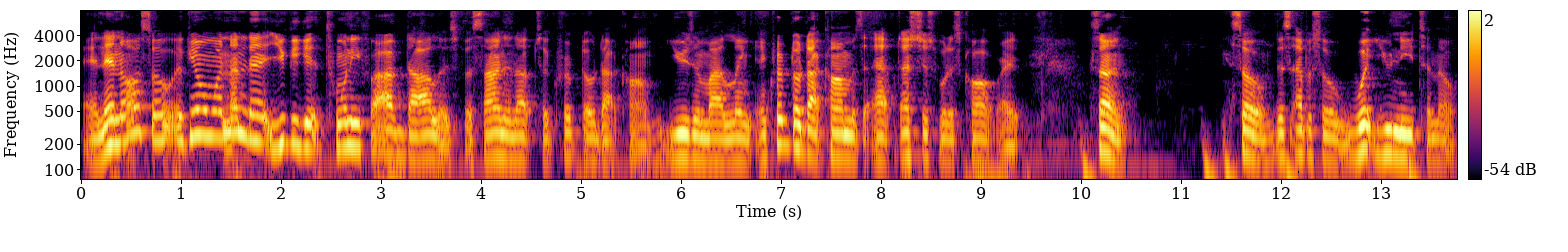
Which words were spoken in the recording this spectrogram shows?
And then also, if you don't want none of that, you could get $25 for signing up to crypto.com using my link. And crypto.com is an app. That's just what it's called, right? Son, so this episode, what you need to know.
